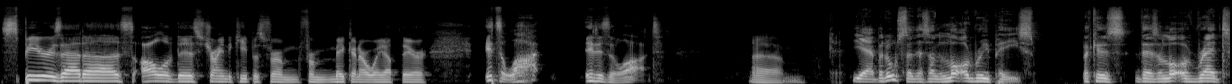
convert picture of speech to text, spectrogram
spears at us. All of this trying to keep us from from making our way up there. It's a lot. It is a lot. Um, Yeah, but also there's a lot of rupees because there's a lot of red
